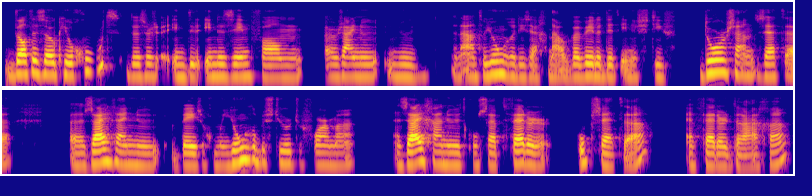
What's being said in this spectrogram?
dat is ook heel goed. Dus in, de, in de zin van, er zijn nu, nu een aantal jongeren die zeggen, nou, we willen dit initiatief doorzetten. Uh, zij zijn nu bezig om een jongerenbestuur te vormen. En zij gaan nu het concept verder opzetten en verder dragen.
